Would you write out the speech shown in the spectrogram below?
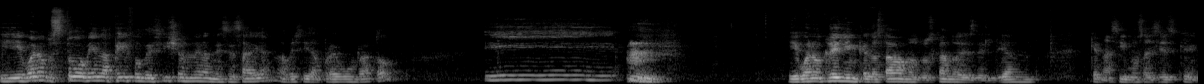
Y bueno, pues estuvo bien la Painful Decision, era necesaria, a ver si la pruebo un rato. Y... Y bueno, Krillin, que lo estábamos buscando desde el día que nacimos, así es que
